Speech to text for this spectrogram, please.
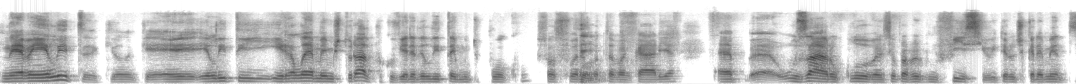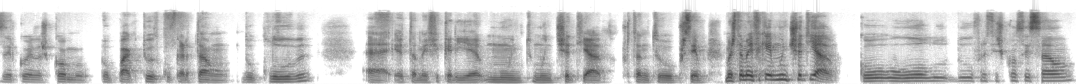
não é bem elite, aquilo que é elite e, e meio misturado, porque o Vieira de elite tem muito pouco, só se for Sim. a conta bancária. Uh, uh, usar o clube em seu próprio benefício e ter o descaramento de dizer coisas como eu pago tudo com o cartão do clube, uh, eu também ficaria muito, muito chateado. Portanto, percebo. Mas também fiquei muito chateado com o golo do Francisco Conceição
